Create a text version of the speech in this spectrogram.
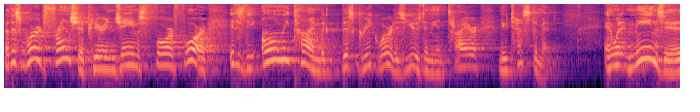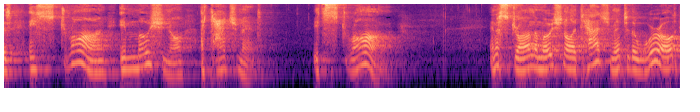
Now, this word friendship here in James 4 4, it is the only time the, this Greek word is used in the entire New Testament. And what it means is a strong emotional attachment. It's strong. And a strong emotional attachment to the world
